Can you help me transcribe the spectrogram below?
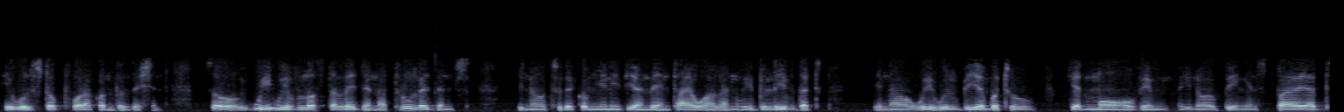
He will stop for a conversation. So we we've lost a legend, a true legend, you know, to the community and the entire world. And we believe that, you know, we will be able to get more of him. You know, being inspired.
